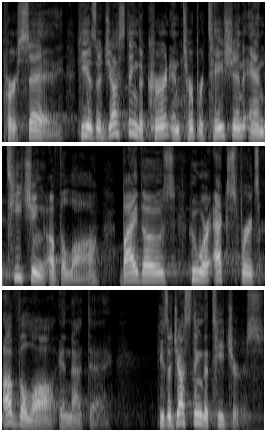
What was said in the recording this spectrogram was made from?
per se, he is adjusting the current interpretation and teaching of the law by those who were experts of the law in that day. He's adjusting the teachers,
